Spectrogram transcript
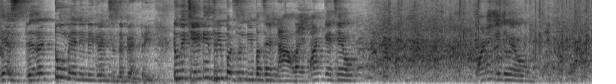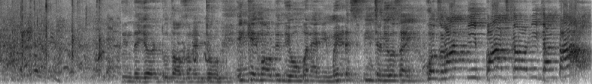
yes, there are too many immigrants in the country. To which 83% people said no, why can't get you? In the year 2002, he came out in the open and he made a speech and he was like, Gujarat ki 5 crore ni janta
